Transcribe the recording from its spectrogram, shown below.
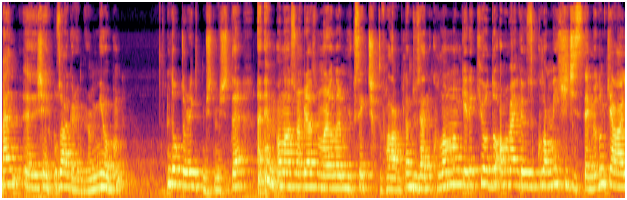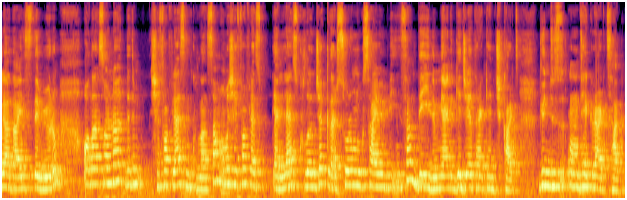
Ben e, şey uzağa göremiyorum. Miyobum. Doktora gitmiştim işte. Ondan sonra biraz numaralarım yüksek çıktı falan filan. Düzenli kullanmam gerekiyordu. Ama ben gözlük kullanmayı hiç istemiyordum ki hala da istemiyorum. Ondan sonra dedim şeffaf lens mi kullansam ama şeffaf lens yani lens kullanacak kadar sorumluluk sahibi bir insan değilim. Yani gece yatarken çıkart, gündüz onu tekrar tak,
